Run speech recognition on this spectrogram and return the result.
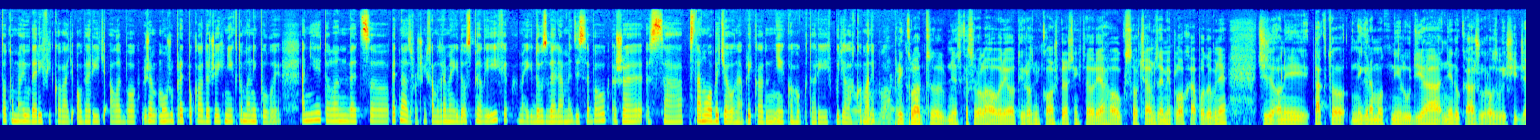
toto majú verifikovať, overiť, alebo že môžu predpokladať, že ich niekto manipuluje. A nie je to len vec 15-ročných, eh, samozrejme i dospelých, máme ich dosť veľa medzi sebou, že sa stanú obeťou napríklad niekoho, ktorý ich bude ľahko manipulovať. Napríklad eh, dneska sa veľa hovorí o tých rôznych konšpiračných teóriách, hoaxov, čo Zem je plocha a podobne. Čiže oni takto negramotní ľudia nedokážu rozlíšiť, že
